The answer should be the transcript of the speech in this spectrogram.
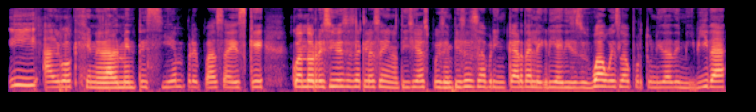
Y algo que generalmente siempre pasa es que cuando recibes esa clase de noticias, pues empiezas a brincar de alegría y dices, wow, es la oportunidad de mi vida,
